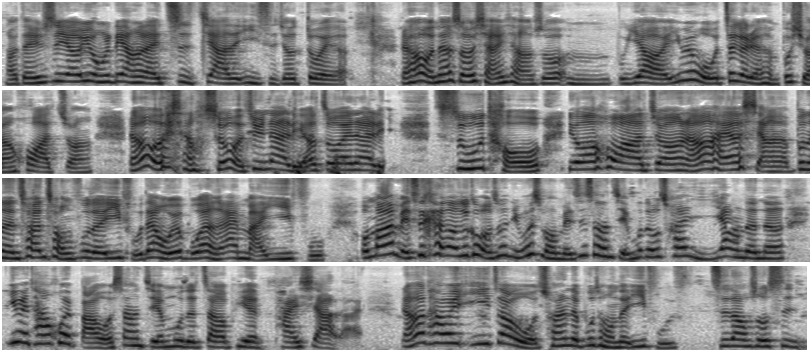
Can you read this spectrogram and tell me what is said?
哦，等于是要用量来制价的意思就对了。然后我那时候想一想说，嗯，不要，因为我这个人很不喜欢化妆。然后我想说，我去那里要坐在那里梳头，又要化妆，然后还要想不能穿重复的衣服，但我又不会很爱买衣服。我妈每次看到就跟我说：“你为什么每次上节目都穿一样的呢？”因为她会把我上节目的照片拍下来，然后她会依照我穿的不同的衣服，知道说是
